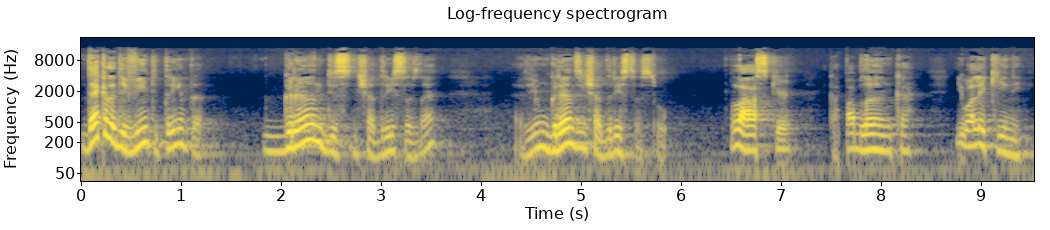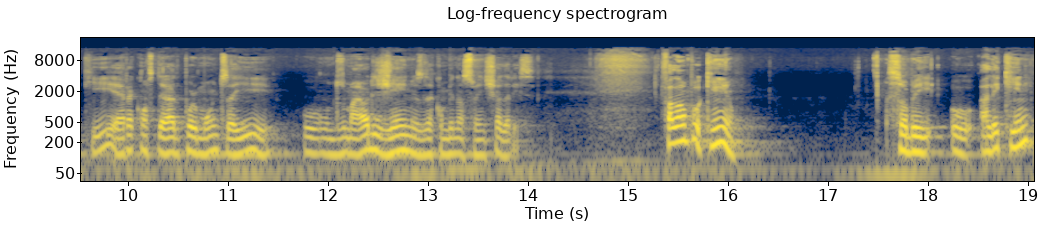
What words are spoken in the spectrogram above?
Década de 20 e 30, grandes enxadristas, né? Haviam grandes enxadristas, o Lasker, Capablanca e o Alekhine, que era considerado por muitos aí um dos maiores gênios da combinações de xadrez. Falar um pouquinho sobre o Alekhine,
